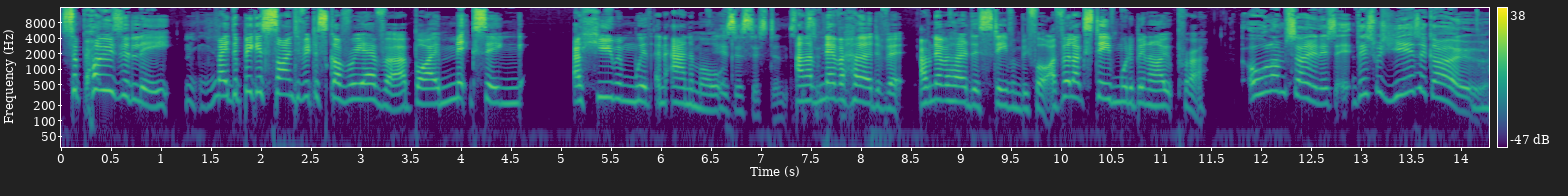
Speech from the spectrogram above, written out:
supposedly made the biggest scientific discovery ever by mixing a human with an animal. His assistant. and I've never heard of it. I've never heard of this Stephen before. I feel like Stephen would have been on Oprah. All I'm saying is, this was years ago.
